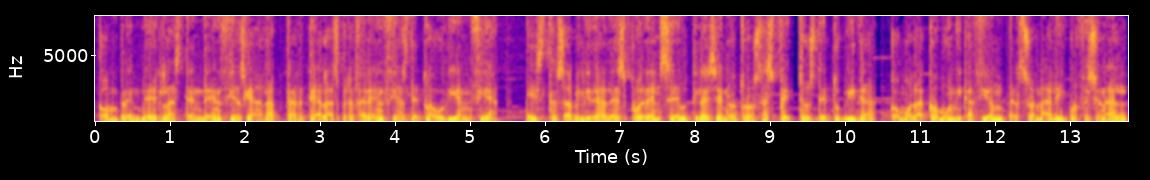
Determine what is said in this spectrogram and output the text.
comprender las tendencias y adaptarte a las preferencias de tu audiencia. Estas habilidades pueden ser útiles en otros aspectos de tu vida, como la comunicación personal y profesional,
